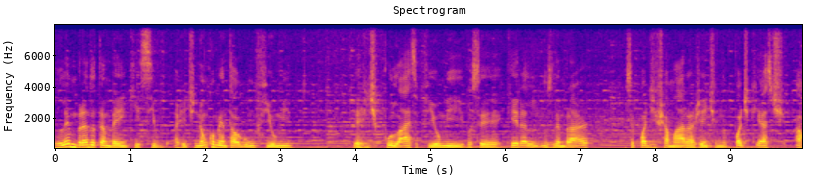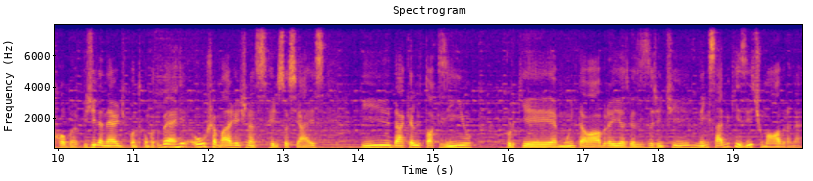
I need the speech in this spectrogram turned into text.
Lembrando também que se a gente não comentar algum filme e a gente pular esse filme e você queira nos lembrar, você pode chamar a gente no podcast vigilianerd.com.br ou chamar a gente nas redes sociais e dar aquele toquezinho, porque é muita obra e às vezes a gente nem sabe que existe uma obra, né?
